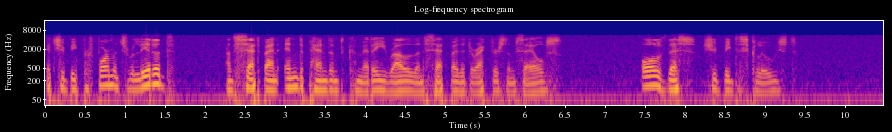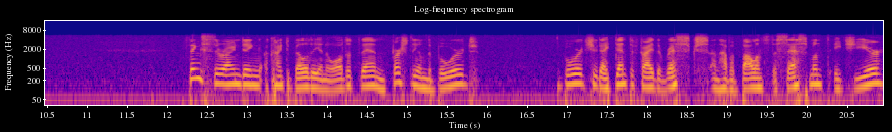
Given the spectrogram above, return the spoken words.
It should be performance related and set by an independent committee rather than set by the directors themselves all of this should be disclosed. Things surrounding accountability and audit then. Firstly on the board. The board should identify the risks and have a balanced assessment each year.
